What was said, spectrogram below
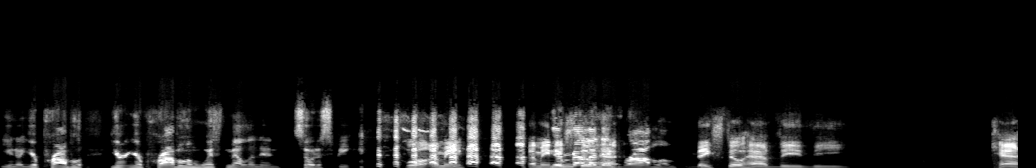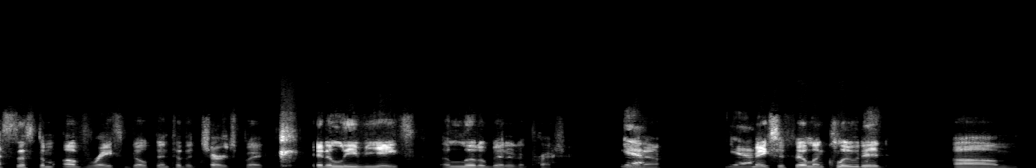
you know, your problem your your problem with melanin, so to speak. Well, I mean, I mean, your they still melanin have problem. they still have the the caste system of race built into the church, but it alleviates a little bit of the pressure. Yeah. You know? Yeah. makes you feel included. Um,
